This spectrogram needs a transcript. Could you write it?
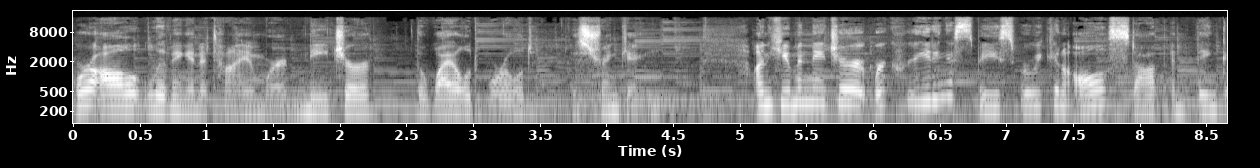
We're all living in a time where nature, the wild world, is shrinking. On Human Nature, we're creating a space where we can all stop and think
